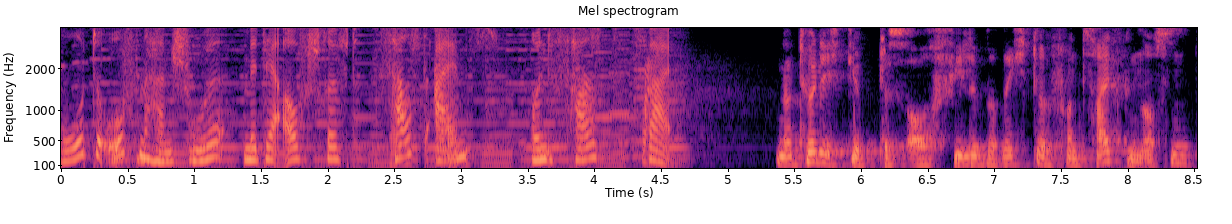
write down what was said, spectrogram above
rote Ofenhandschuhe mit der Aufschrift Faust 1 und Faust 2. Natürlich gibt es auch viele Berichte von Zeitgenossen.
